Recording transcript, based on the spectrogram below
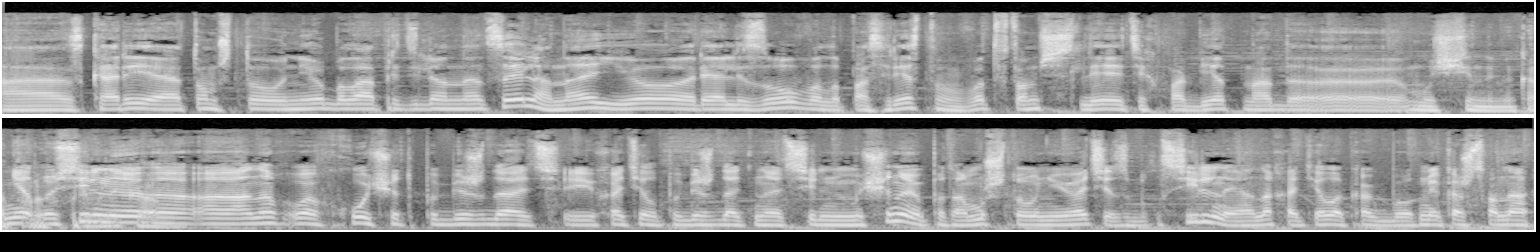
А скорее о том, что у нее была определенная цель, она ее реализовывала посредством, вот в том числе этих побед над э, мужчинами. Нет, которых ну сильно привлекала. э, она э, хочет побеждать и хотела побеждать над сильными мужчинами, потому что у нее отец был сильный, и она хотела, как бы, вот мне кажется, она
